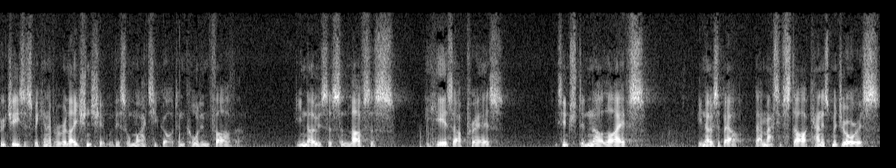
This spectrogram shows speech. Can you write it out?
Through Jesus, we can have a relationship with this Almighty God and call him Father. He knows us and loves us. He hears our prayers. He's interested in our lives. He knows about that massive star, Canis Majoris,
